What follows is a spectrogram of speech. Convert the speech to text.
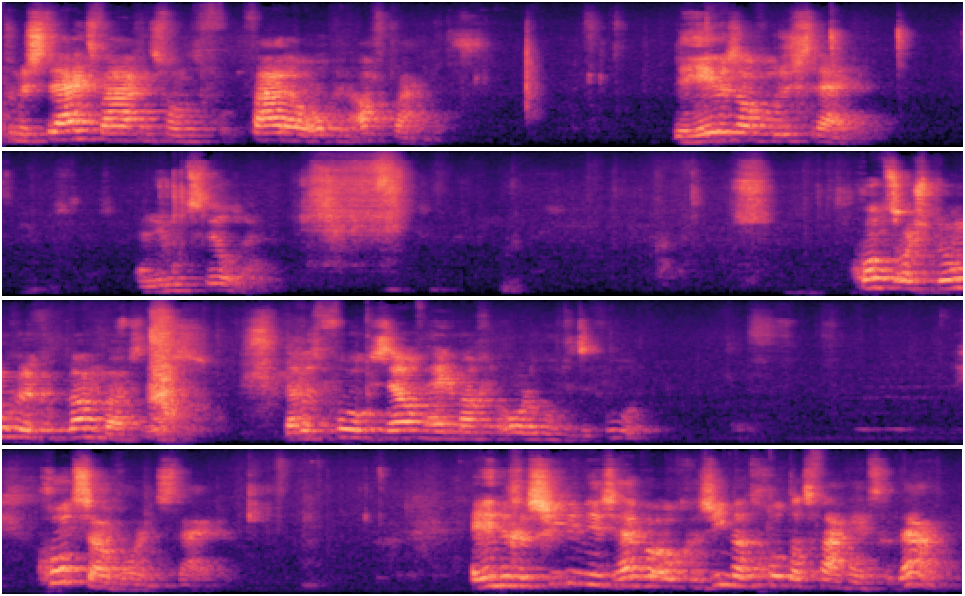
Toen de strijdwagens van Farao op hen afkwamen. De Heer zal voor u strijden. En u moet stil zijn. Gods oorspronkelijke plan was dus dat het volk zelf helemaal geen oorlog hoefde te voeren. God zou voor hen strijden. En in de geschiedenis hebben we ook gezien dat God dat vaak heeft gedaan.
